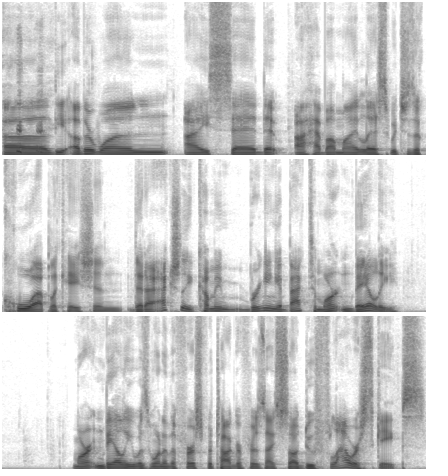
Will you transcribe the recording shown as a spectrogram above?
uh, the other one I said that I have on my list, which is a cool application that I actually coming bringing it back to Martin Bailey. Martin Bailey was one of the first photographers I saw do flowerscapes,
